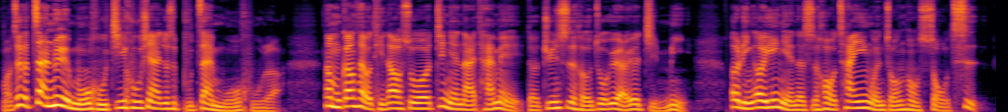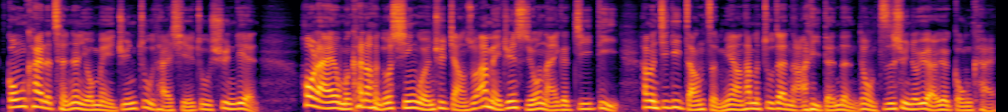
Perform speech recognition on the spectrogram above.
哦，这个战略模糊几乎现在就是不再模糊了。那我们刚才有提到说，近年来台美的军事合作越来越紧密。二零二一年的时候，蔡英文总统首次公开的承认有美军驻台协助训练。后来我们看到很多新闻去讲说啊，美军使用哪一个基地，他们基地长怎么样，他们住在哪里等等，这种资讯就越来越公开。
